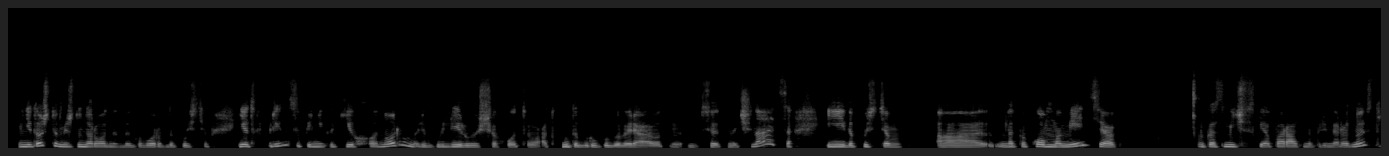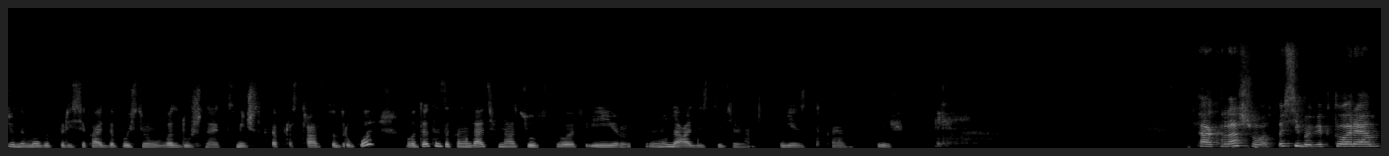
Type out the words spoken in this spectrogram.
не то что международных договоров, допустим, нет в принципе никаких норм, регулирующих вот откуда, грубо говоря, вот все это начинается, и, допустим, а, на каком моменте космический аппарат, например, одной страны могут пересекать, допустим, воздушное космическое пространство другой, вот это законодательно отсутствует. И, ну да, действительно, есть такая вещь. Так, хорошо. Спасибо, Виктория.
